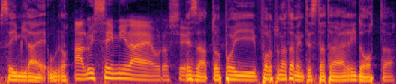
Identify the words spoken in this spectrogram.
6.000 euro. Ah, lui 6.000 euro, sì. Esatto, poi fortunatamente è stata ridotta.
